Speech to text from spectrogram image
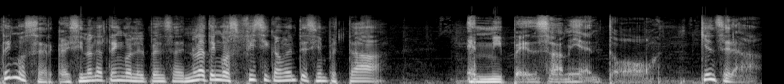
tengo cerca. Y si no la tengo en el pensamiento, no la tengo físicamente, siempre está en mi pensamiento. ¿Quién será?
